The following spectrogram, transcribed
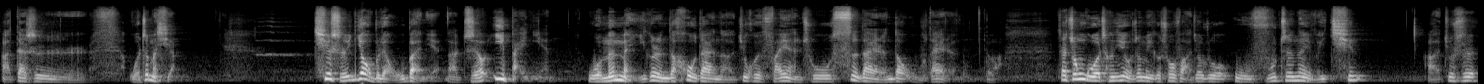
啊。但是我这么想，其实要不了五百年啊，只要一百年，我们每一个人的后代呢，就会繁衍出四代人到五代人，对吧？在中国曾经有这么一个说法，叫做“五福之内为亲”，啊，就是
